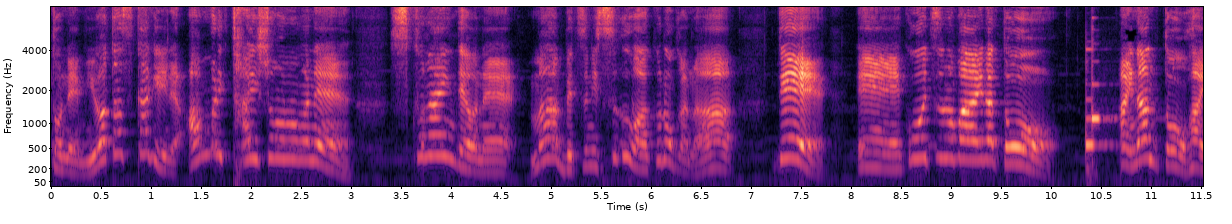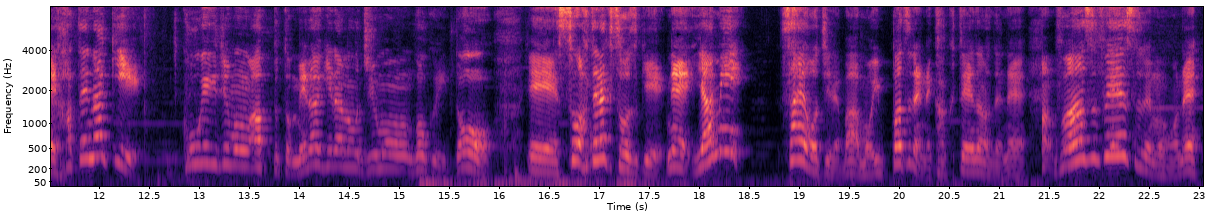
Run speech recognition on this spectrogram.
とね、見渡す限りね、あんまり対象のがね、少ないんだよね。まあ別にすぐ湧くのかな？で、えーこいつの場合だと、はい、なんと、はい、果てなき攻撃呪文アップとメラギラの呪文極意と、えー、そう、果てなき掃除機。ね、闇さえ落ちれば、もう一発でね、確定なのでね、ファースフェイスでもね、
